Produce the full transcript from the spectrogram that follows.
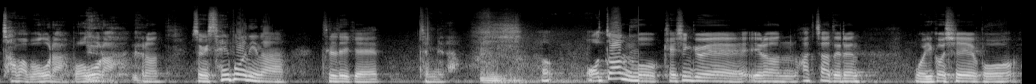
잡아 먹어라, 먹어라. 네. 그런 음성이 세 번이나 들리게 됩니다. 음. 어, 어떤 뭐 개신교의 이런 학자들은 뭐 이것이 뭐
